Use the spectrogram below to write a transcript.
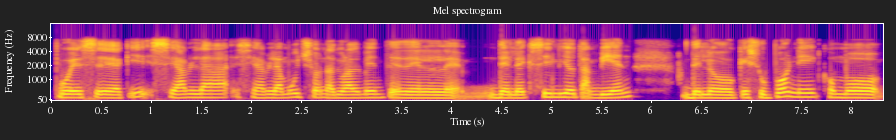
Pues eh, aquí se habla, se habla mucho naturalmente del, del, exilio también, de lo que supone, como,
